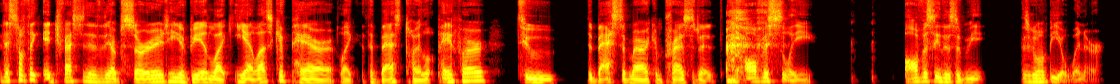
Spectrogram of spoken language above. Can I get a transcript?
There's something interesting in the absurdity of being like, yeah, let's compare like the best toilet paper to the best American president. And obviously, obviously, there's gonna be there's going to be a winner.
